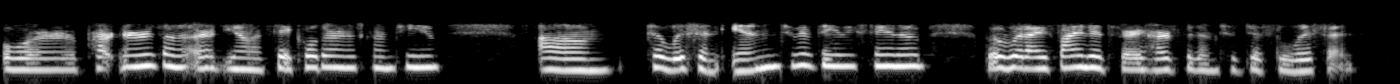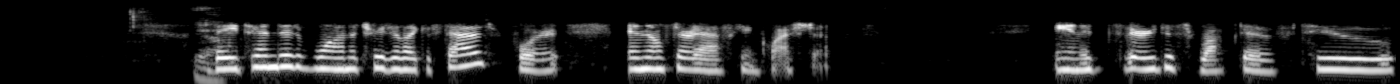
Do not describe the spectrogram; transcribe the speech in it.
or partners on, or, you know, a stakeholder on a scrum team, um, to listen in to a daily stand-up. But what I find it's very hard for them to just listen. Yeah. They tend to want to treat it like a status report and they'll start asking questions. And it's very disruptive to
